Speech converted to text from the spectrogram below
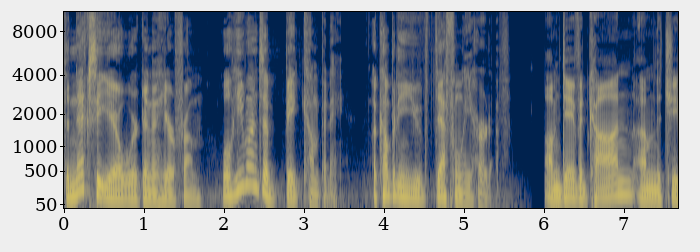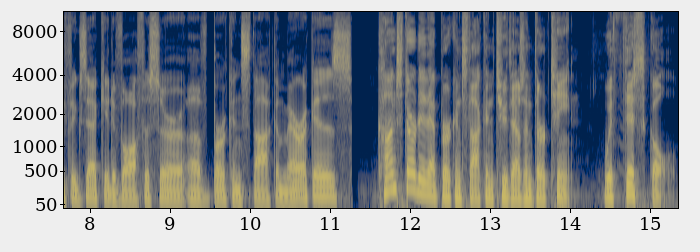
The next CEO we're going to hear from, well, he runs a big company, a company you've definitely heard of. I'm David Kahan. I'm the Chief Executive Officer of Birkenstock Americas. Kahan started at Birkenstock in 2013 with this goal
